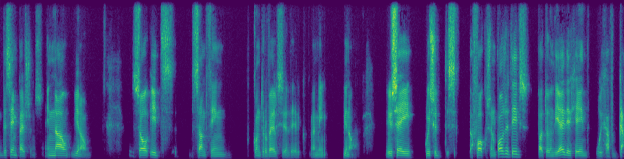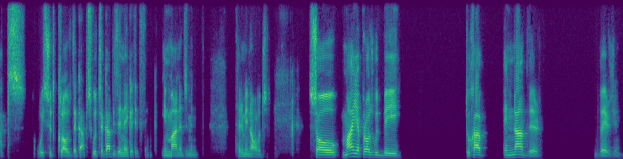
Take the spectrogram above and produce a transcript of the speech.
the same persons. And now, you know, so it's something controversial. I mean, you know, you say we should focus on positives, but on the other hand, we have gaps. We should close the gaps, which a gap is a negative thing in management terminology. So my approach would be to have another version,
